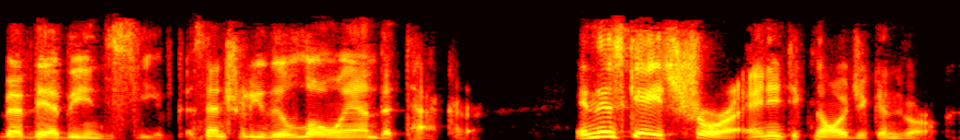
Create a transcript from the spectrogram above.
that they're being deceived. Essentially, the low end attacker. In this case, sure, any technology can work.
